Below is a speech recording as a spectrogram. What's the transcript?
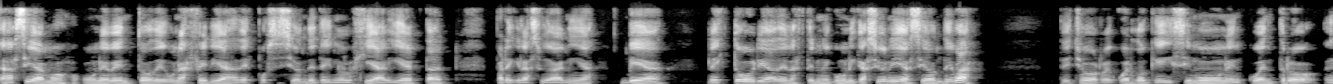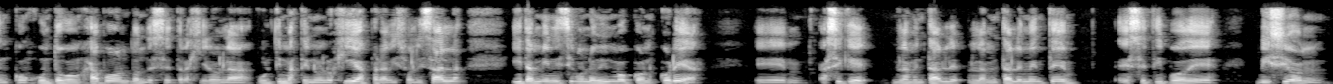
hacíamos un evento de una feria de exposición de tecnología abierta, para que la ciudadanía vea la historia de las telecomunicaciones y hacia dónde va. De hecho, recuerdo que hicimos un encuentro en conjunto con Japón, donde se trajeron las últimas tecnologías para visualizarlas, y también hicimos lo mismo con Corea. Eh, así que lamentable, lamentablemente ese tipo de visión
